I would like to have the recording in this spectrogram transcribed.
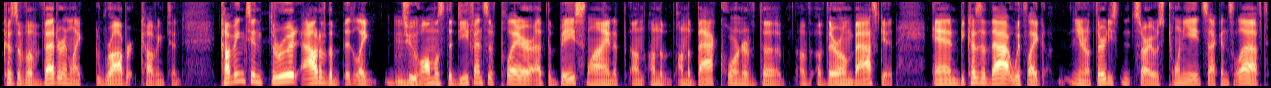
cuz of a veteran like Robert Covington. Covington threw it out of the like to Mhm. almost the defensive player at the baseline at, on on the on the back corner of the of, of their own basket. And because of that, with like you know thirty, sorry, it was twenty eight seconds left.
